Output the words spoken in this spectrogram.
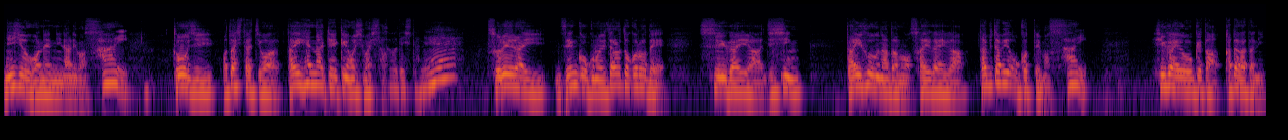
25年になります。はい。当時私たちは大変な経験をしました。そうでしたね。それ以来全国の至る所で水害や地震台風などの災害がたびたび起こっています。はい。被害を受けた方々に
